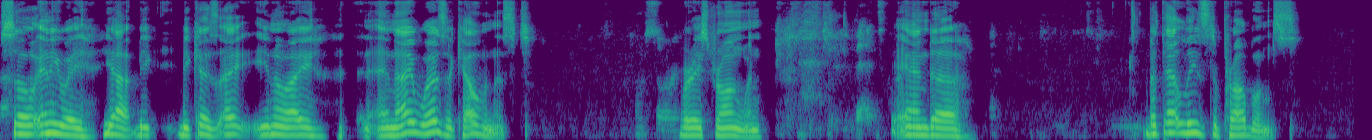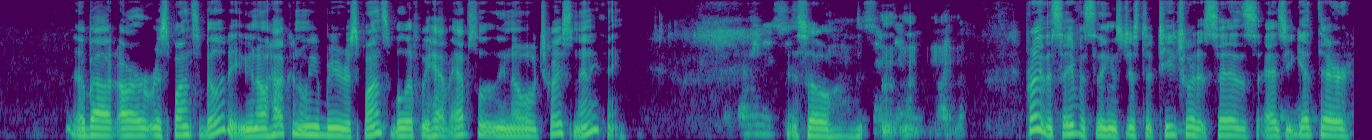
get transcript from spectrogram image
So anyway, yeah, be, because I, you know, I, and I was a Calvinist, I'm sorry. very strong one, and uh, but that leads to problems about our responsibility. You know, how can we be responsible if we have absolutely no choice in anything? I mean, So the same thing. Like probably the safest thing is just to teach what it says as you get there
